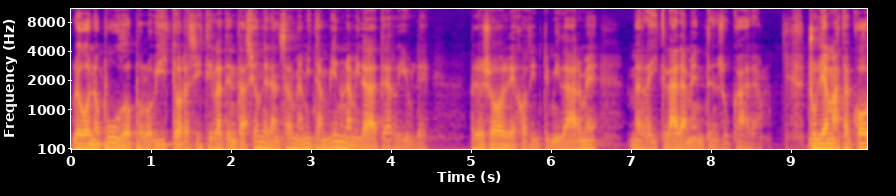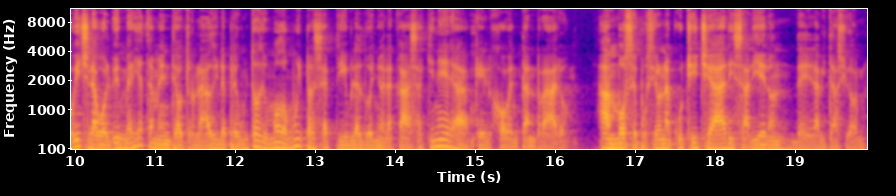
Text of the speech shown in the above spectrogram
Luego no pudo, por lo visto, resistir la tentación de lanzarme a mí también una mirada terrible, pero yo, lejos de intimidarme, me reí claramente en su cara. Julián Mastakovich la volvió inmediatamente a otro lado y le preguntó de un modo muy perceptible al dueño de la casa quién era aquel joven tan raro. Ambos se pusieron a cuchichear y salieron de la habitación.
